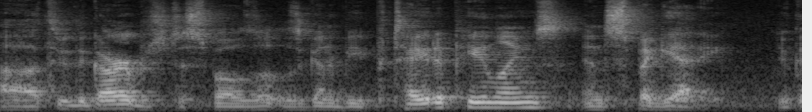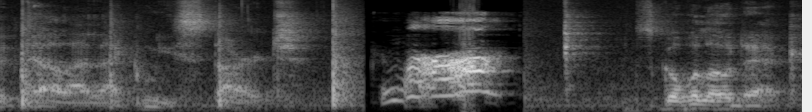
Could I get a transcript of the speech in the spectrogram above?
uh, through the garbage disposal is going to be potato peelings and spaghetti. You can tell I like me starch. Let's go below deck.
